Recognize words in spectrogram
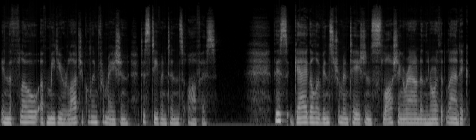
in the flow of meteorological information to Steventon's office. This gaggle of instrumentation sloshing around in the North Atlantic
